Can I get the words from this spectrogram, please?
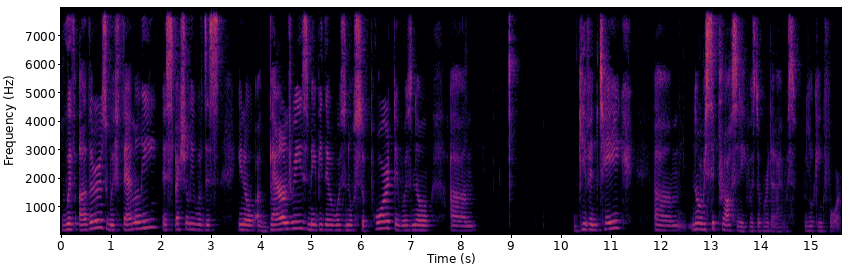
with others, with family, especially with this, you know, uh, boundaries. Maybe there was no support, there was no um, give and take, um, no reciprocity was the word that I was looking for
